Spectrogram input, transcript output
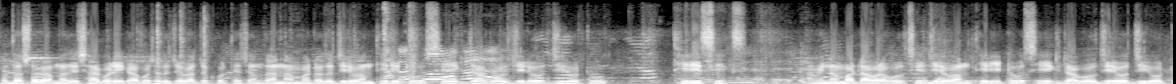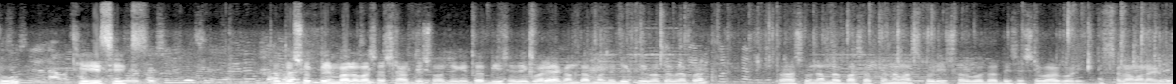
তো দর্শক আপনার যদি সাগরিক সাথে যোগাযোগ করতে চান, তার নাম্বারটা হচ্ছে zero one three two six double zero zero two three six. আমি নাম্বারটা আবারও বলছি, zero one three two six double zero zero two three six. তো দর্শক, প্রেম, ভালোবাসা, সাহায্য, সহযোগিতা বিষাদি করে এখন একান্ত আপনাদের ব্যক্তিগত ব্যাপার। তো আসুন, আমরা পাঁচ নামাজ পড়ি, সর্বদা দেশের সেবা করি। আসসালামু আলাইকুম।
